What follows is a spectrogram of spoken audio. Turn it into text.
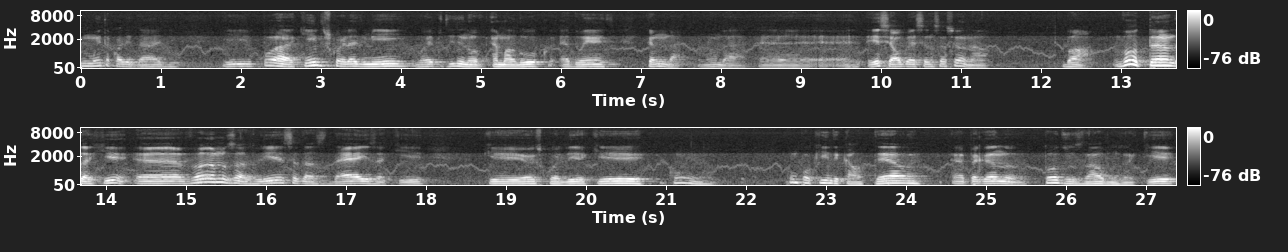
muita qualidade. E, porra, quem discordar de mim, vou repetir de novo, é maluco, é doente, porque não dá, não dá. É, é, esse álbum é sensacional. Bom, voltando aqui, é, vamos às listas das 10 aqui, que eu escolhi aqui com, com um pouquinho de cautela é, pegando todos os álbuns aqui,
